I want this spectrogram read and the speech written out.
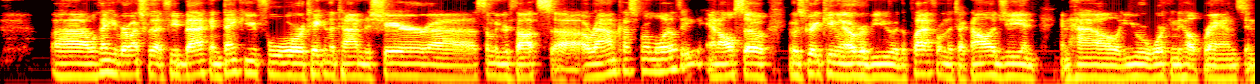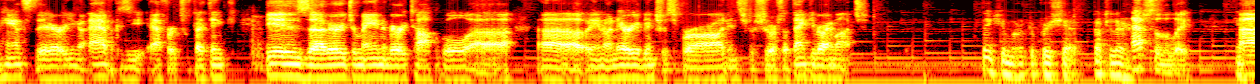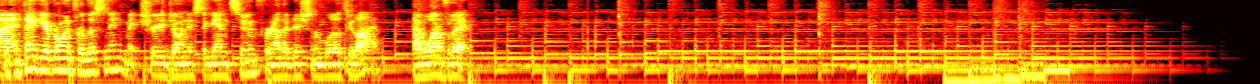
Uh, well, thank you very much for that feedback, and thank you for taking the time to share uh, some of your thoughts uh, around customer loyalty. And also, it was great giving an overview of the platform, the technology, and and how you were working to help brands enhance their you know advocacy efforts, which I think is uh, very germane and very topical. Uh, uh, you know, an area of interest for our audience for sure. So, thank you very much. Thank you, Mark. Appreciate it. Talk to you later. Absolutely. Uh, and thank you everyone for listening. Make sure you join us again soon for another edition of Loyalty Live. Have a wonderful day.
